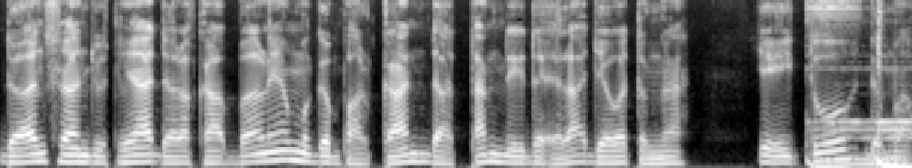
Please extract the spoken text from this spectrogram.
Dan selanjutnya adalah kabar yang menggemparkan datang dari daerah Jawa Tengah, yaitu Demak.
